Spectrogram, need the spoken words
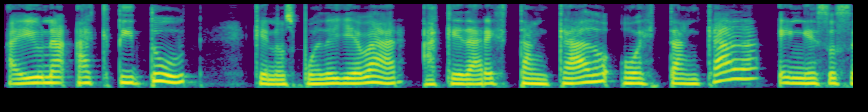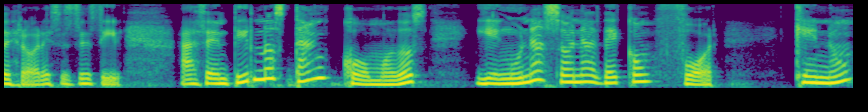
Hay una actitud que nos puede llevar a quedar estancado o estancada en esos errores, es decir, a sentirnos tan cómodos y en una zona de confort que no,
